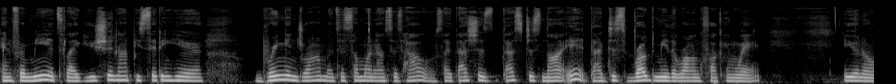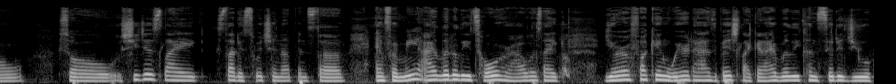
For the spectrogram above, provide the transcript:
And for me it's like you should not be sitting here bringing drama to someone else's house. Like that's just that's just not it. That just rubbed me the wrong fucking way you know so she just like started switching up and stuff. And for me, I literally told her, I was like, you're a fucking weird ass bitch. Like, and I really considered you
